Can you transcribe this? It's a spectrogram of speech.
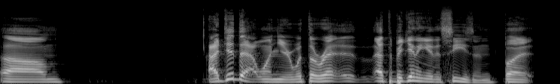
Um, I did that one year with the Re- at the beginning of the season, but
